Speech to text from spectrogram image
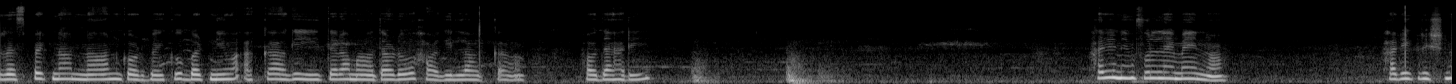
ರೆಸ್ಪೆಕ್ಟ್ನ ನಾನು ಕೊಡಬೇಕು, ಬಟ್ ನೀವು ಅಕ್ಕ ಆಗಿ ಈ ಥರ ಮಾತಾಡೋ ಹಾಗಿಲ್ಲ ಅಕ್ಕ. ಹೌದಾ ಹರಿ? ಹರಿ ನಿಮ್ಮ ಫುಲ್ ನೇಮ್ ಏನು? ಹರಿ ಕೃಷ್ಣ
